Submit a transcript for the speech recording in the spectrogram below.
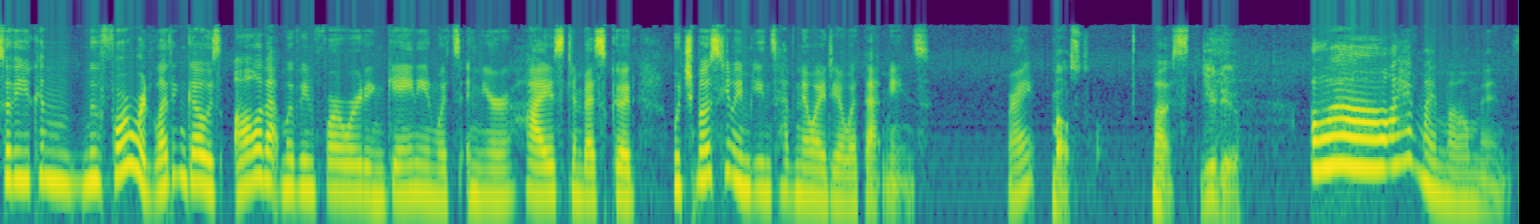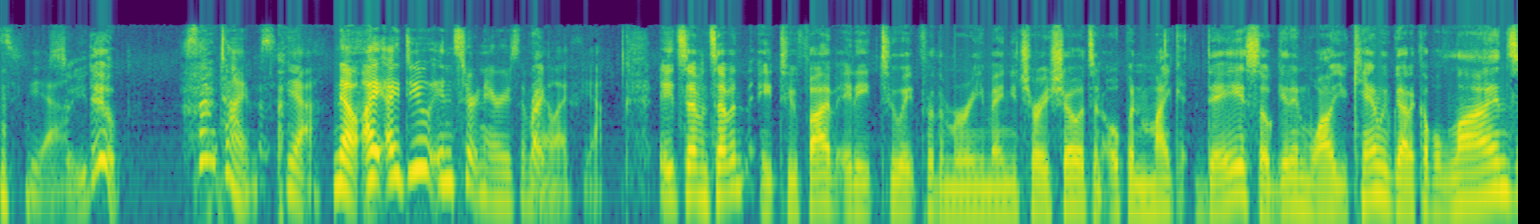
so that you can move forward. Letting go is all about moving forward and gaining what's in your highest and best good, which most human beings have no idea what that means, right? Most. Most. You do. Well, I have my moments. Yeah. So you do. Sometimes. Yeah. No, I, I do in certain areas of Right. my life. Yeah. 877-825-8828 for the Marie Manuchehri Show. It's an open mic day, so get in while you can. We've got a couple lines,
